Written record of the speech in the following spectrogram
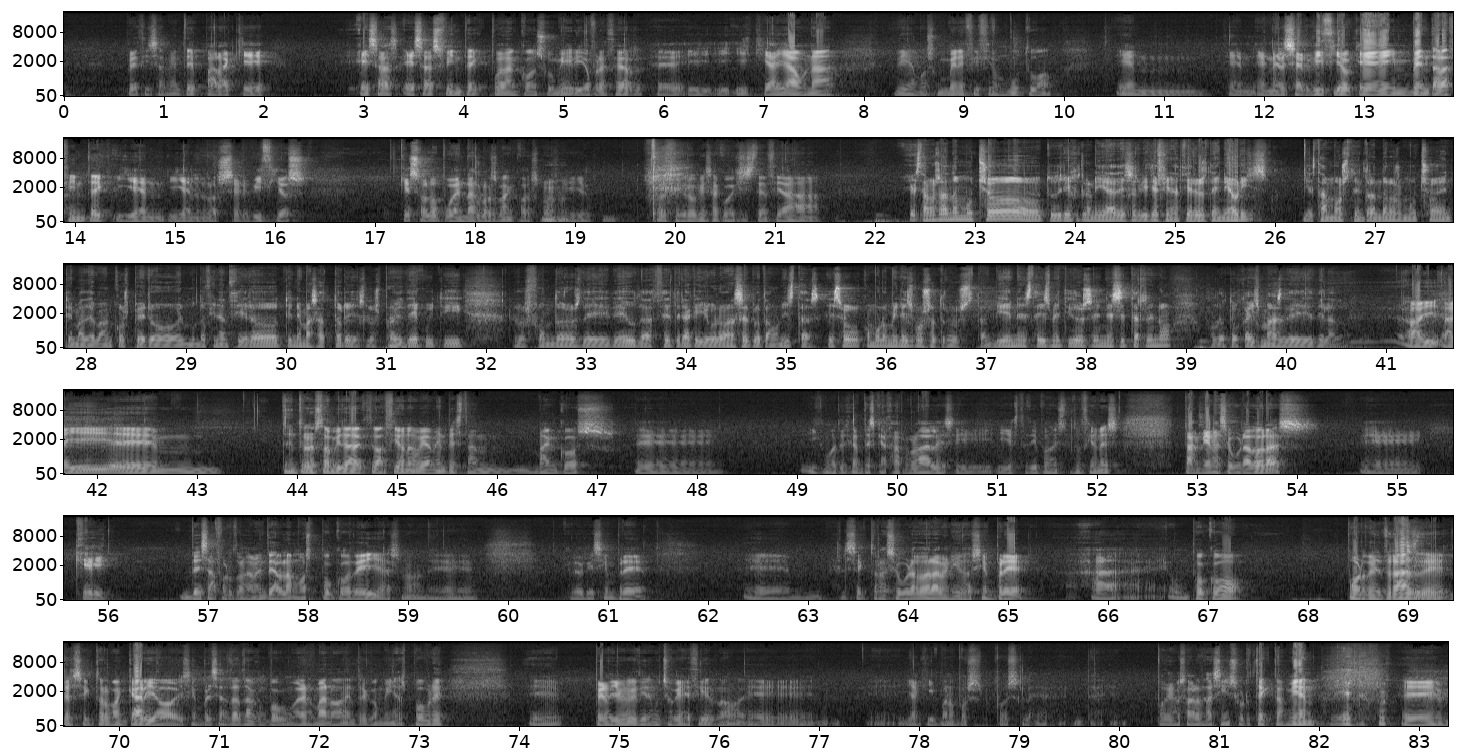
precisamente para que esas, esas fintech puedan consumir y ofrecer eh, y que haya una digamos un beneficio mutuo en, en- en el servicio que inventa la fintech y en, y en los servicios que solo pueden dar los bancos. Y yo por eso creo que esa coexistencia Estamos hablando mucho, tú diriges la unidad de servicios financieros de Neoris y estamos centrándonos mucho en tema de bancos, pero el mundo financiero tiene más actores, los private equity, los fondos de deuda, etcétera, que yo creo que van a ser protagonistas. ¿Eso cómo lo miráis vosotros? ¿También estáis metidos en ese terreno o lo tocáis más de, de lado? Ahí, ahí eh, dentro de nuestra mirada de actuación, obviamente están bancos eh, y, como te decía antes, cajas rurales y, y este tipo de instituciones. También aseguradoras, eh, que desafortunadamente hablamos poco de ellas. ¿no? Eh, creo que siempre eh, el sector asegurador ha venido siempre a- un poco por detrás Sí. de- del sector bancario y siempre se ha tratado un poco como el hermano, entre comillas, pobre. Eh, pero yo creo que tiene mucho que decir, ¿no? Eh, eh, y aquí, bueno, pues, pues le- podríamos hablar de las Insurtech también. Eh,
